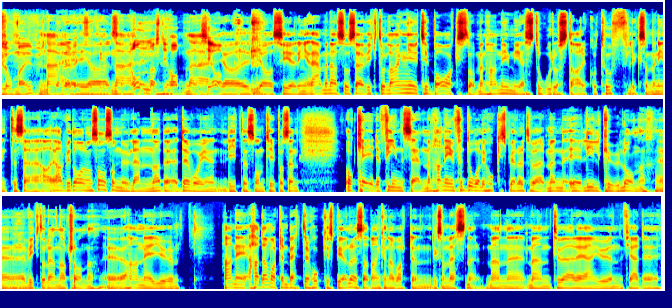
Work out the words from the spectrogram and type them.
blomma ut eller Nej, växa jag, till nej, Någon måste ju ha potential. Nej, jag, jag ser ingen... Nej, men alltså, så här, Victor Lang är ju tillbaks då, men han är ju mer stor och stark och tuff. Liksom, men inte så här, Arvid Aronsson som nu lämnade, det var ju en liten sån typ. Och sen, Okej, det finns en, men han är ju en för dålig hockeyspelare tyvärr. Men eh, Lillkulon, eh, Victor Lennartsson, eh, han är ju... Han är, hade han varit en bättre hockeyspelare så hade han kunnat varit en liksom Wessner. Men, eh, men tyvärr är han ju en fjärde,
